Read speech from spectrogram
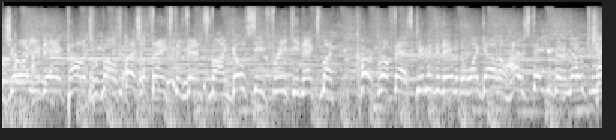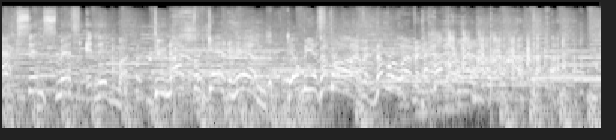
enjoy your day at college football. Special thanks to Vince Vaughn. Go see Freaky next month. Kirk, real fast, give me the name of the one guy on Ohio State you're going to know tonight. Jaxon Smith-Njigba. Do not forget him. He'll be a Number star. 11. Number 11.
